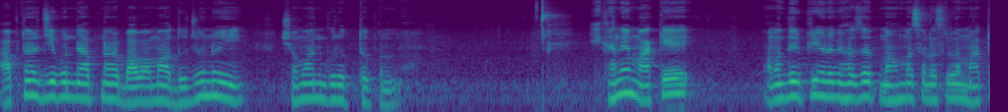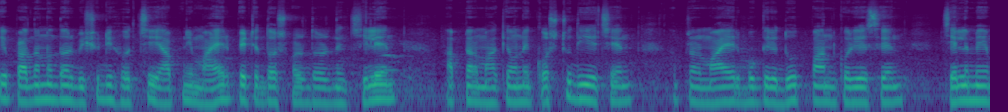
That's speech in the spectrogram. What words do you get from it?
আপনার জীবনে আপনার বাবা মা দুজনেই সমান গুরুত্বপূর্ণ। এখানে মাকে, আমাদের প্রিয় নবী হজরত মোহাম্মদ সাল্লাহ সাল্লাম মাকে প্রাধান্য দেওয়ার বিষয়টি হচ্ছে, আপনি মায়ের পেটে দশ মাস দশ দিন ছিলেন, আপনার মাকে অনেক কষ্ট দিয়েছেন, আপনার মায়ের বুকের দুধ পান করিয়েছেন, ছেলে মেয়ে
